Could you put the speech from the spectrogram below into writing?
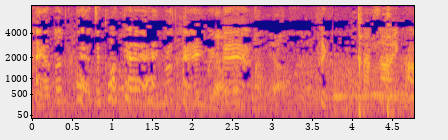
ไข่อาจจะไข่จะควักแก่ไข่ว่าไข่ไม่แก่แบบน้อยค่ะ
